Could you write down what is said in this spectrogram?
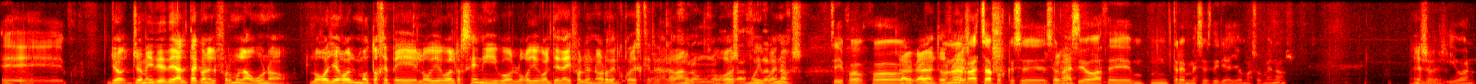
eh, Yo, yo me di de alta con el Fórmula 1, luego llegó el MotoGP, luego llegó el Resident Evil, luego llegó el Jedi Fallen Order, juegos que regalaban juegos muy de buenos. sí, fue, fue Claro, claro, entonces- una racha pues que se, se rompió hace tres meses, diría yo, más o menos. Eso es. Y bueno,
